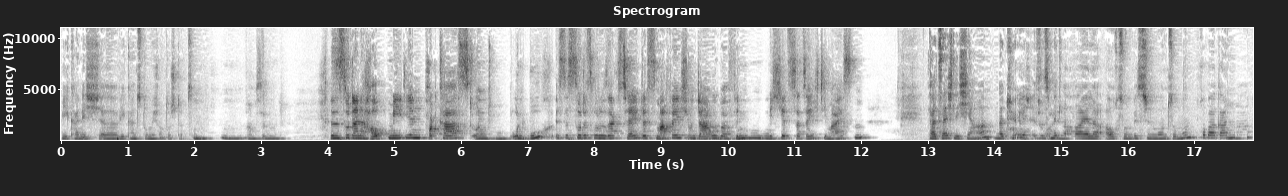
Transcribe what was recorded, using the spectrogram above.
wie kann ich, äh, wie kannst du mich unterstützen? Mhm, mhm absolut. Das ist so deine Hauptmedien, Podcast und, und Buch. Ist es so, dass wo du sagst, hey, das mache ich und darüber finden mich jetzt tatsächlich die meisten? Tatsächlich ja. Natürlich oh, ist es mittlerweile auch so ein bisschen Mund-zu-Mund-Propaganda, mhm.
